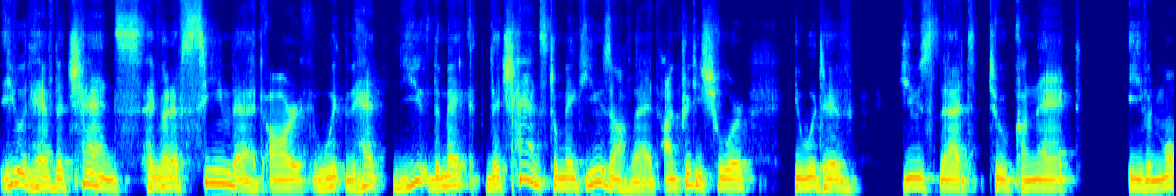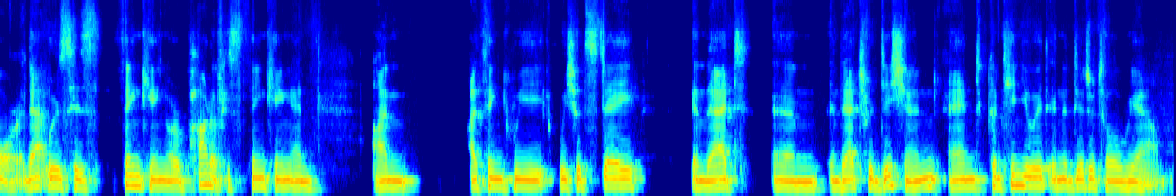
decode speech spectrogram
he would have the chance, he would have seen that or had you, the, the chance to make use of that. I'm pretty sure he would have used that to connect even more. That was his thinking or part of his thinking. And I'm, I think we, we should stay in that um, in that tradition and continue it in the digital realm.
